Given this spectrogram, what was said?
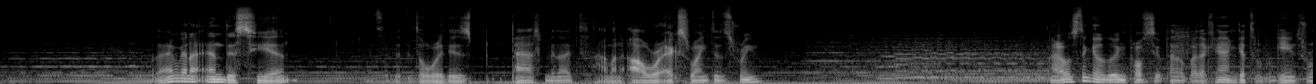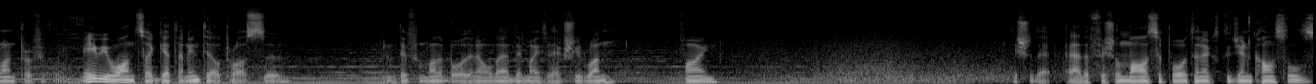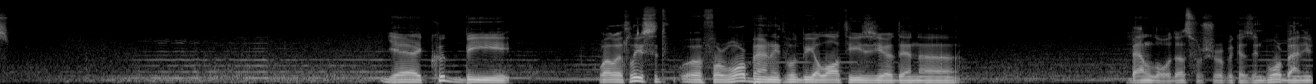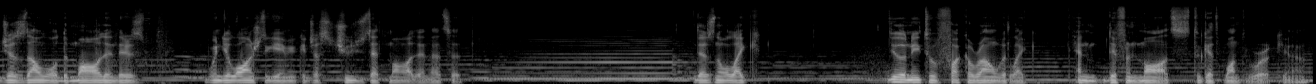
But I'm gonna end this here. Bit, it already is past midnight. I'm an hour extra into the stream. I was thinking of doing Prophecy of Pandora, but I can't get the game to run perfectly. Maybe once I get an Intel processor and a different motherboard and all that, they might actually run fine. They should add official mod support to next-gen consoles. Yeah, it could be... Well, at least it, uh, for Warband it would be a lot easier than uh, Bannerlord, that's for sure. Because in Warband you just download the mod and there's... When you launch the game you can just choose that mod and that's it. There's no like... You don't need to fuck around with like 10 different mods to get one to work, you know?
